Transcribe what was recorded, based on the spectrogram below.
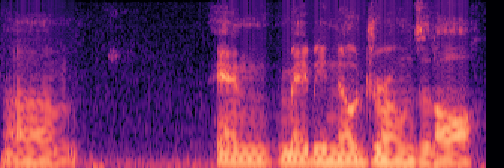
um, and maybe no drones at all.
